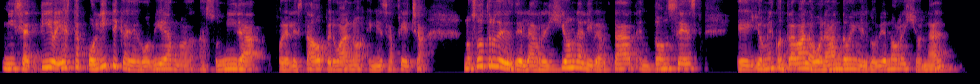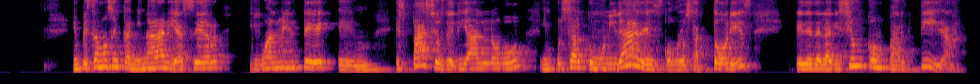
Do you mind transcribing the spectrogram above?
iniciativa y esta política de gobierno asumida por el Estado peruano en esa fecha. Nosotros desde la región La Libertad, entonces, eh, yo me encontraba laborando en el gobierno regional, empezamos a encaminar y a hacer igualmente em, espacios de diálogo, impulsar comunidades con los actores, que desde la visión compartida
